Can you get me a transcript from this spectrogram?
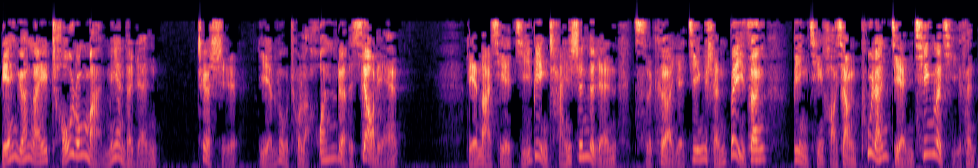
连原来愁容满面的人，这时也露出了欢乐的笑脸；连那些疾病缠身的人，此刻也精神倍增。病情好像突然减轻了几分。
